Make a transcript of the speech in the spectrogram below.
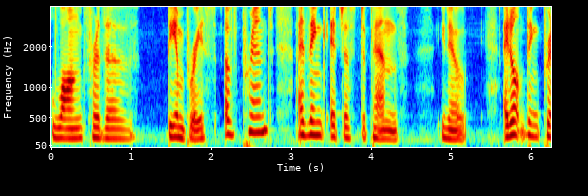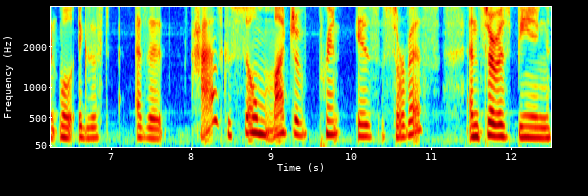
long for the the embrace of print. I think it just depends you know, I don't think print will exist as it has because so much of print is service and service being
